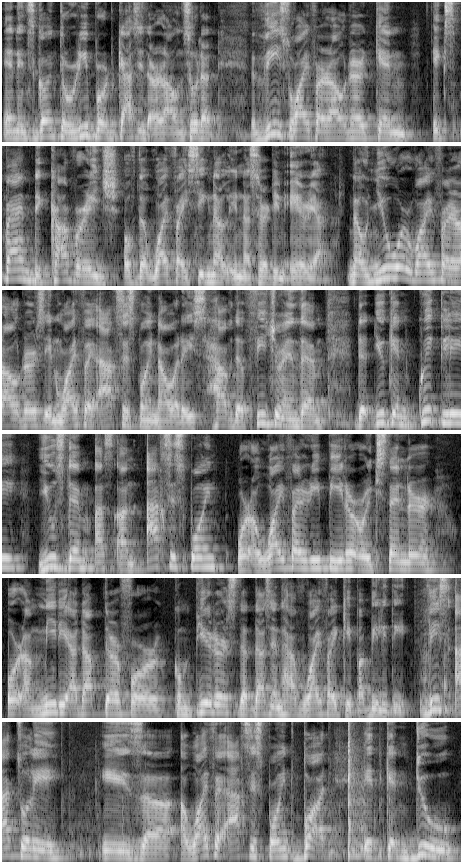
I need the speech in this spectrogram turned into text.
and it's going to rebroadcast it around so that this Wi-Fi router can expand the coverage of the Wi-Fi signal in a certain area. Now newer Wi-Fi routers and Wi-Fi access point nowadays have the feature in them that you can quickly use them as an access point or a Wi-Fi repeater or extender or a media adapter for computers that doesn't have Wi-Fi capability. This actually is uh, a Wi-Fi access point but it can do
